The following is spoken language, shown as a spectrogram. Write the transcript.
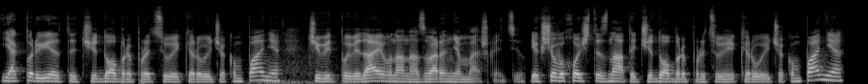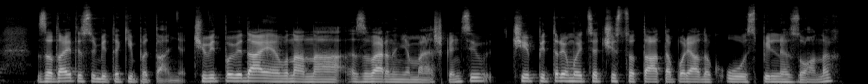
як перевірити, чи добре працює керуюча компанія, чи відповідає вона на звернення мешканців? Якщо ви хочете знати, чи добре працює керуюча компанія, задайте собі такі питання: чи відповідає вона на звернення мешканців, чи підтримується чистота та порядок у спільних зонах,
